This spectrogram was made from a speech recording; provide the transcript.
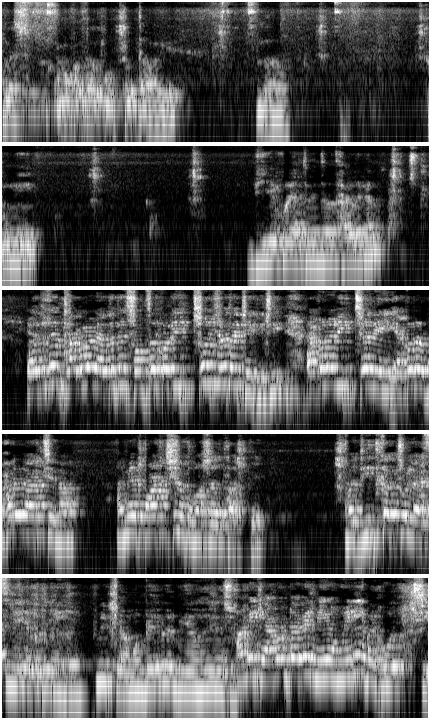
তাহলে আমার কথা উত্তর দাও আগে। ধরো তুমি বিয়ে করে এতদিন ধরে থাকলে কেন? এতদিন থাকলাম এতদিন সংসার করার ইচ্ছা হয়েছিল তাই থেকেছি এখন আর ইচ্ছা নেই এখন আর ভালো লাগছে না। আমি আর পারছি না তোমার সাথে থাকতে। আমার ধিৎকার চলে আসছে নিজের প্রতি নিজে। তুমি কেমন টাইপের মেয়ে হয়ে গেছো? আমি কেমন টাইপের মেয়ে হইনি এবার হচ্ছি।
